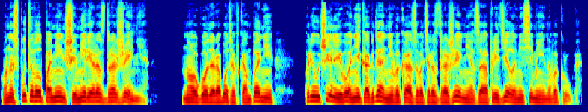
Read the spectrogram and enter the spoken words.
он испытывал по меньшей мере раздражение, но годы работы в компании приучили его никогда не выказывать раздражение за пределами семейного круга.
